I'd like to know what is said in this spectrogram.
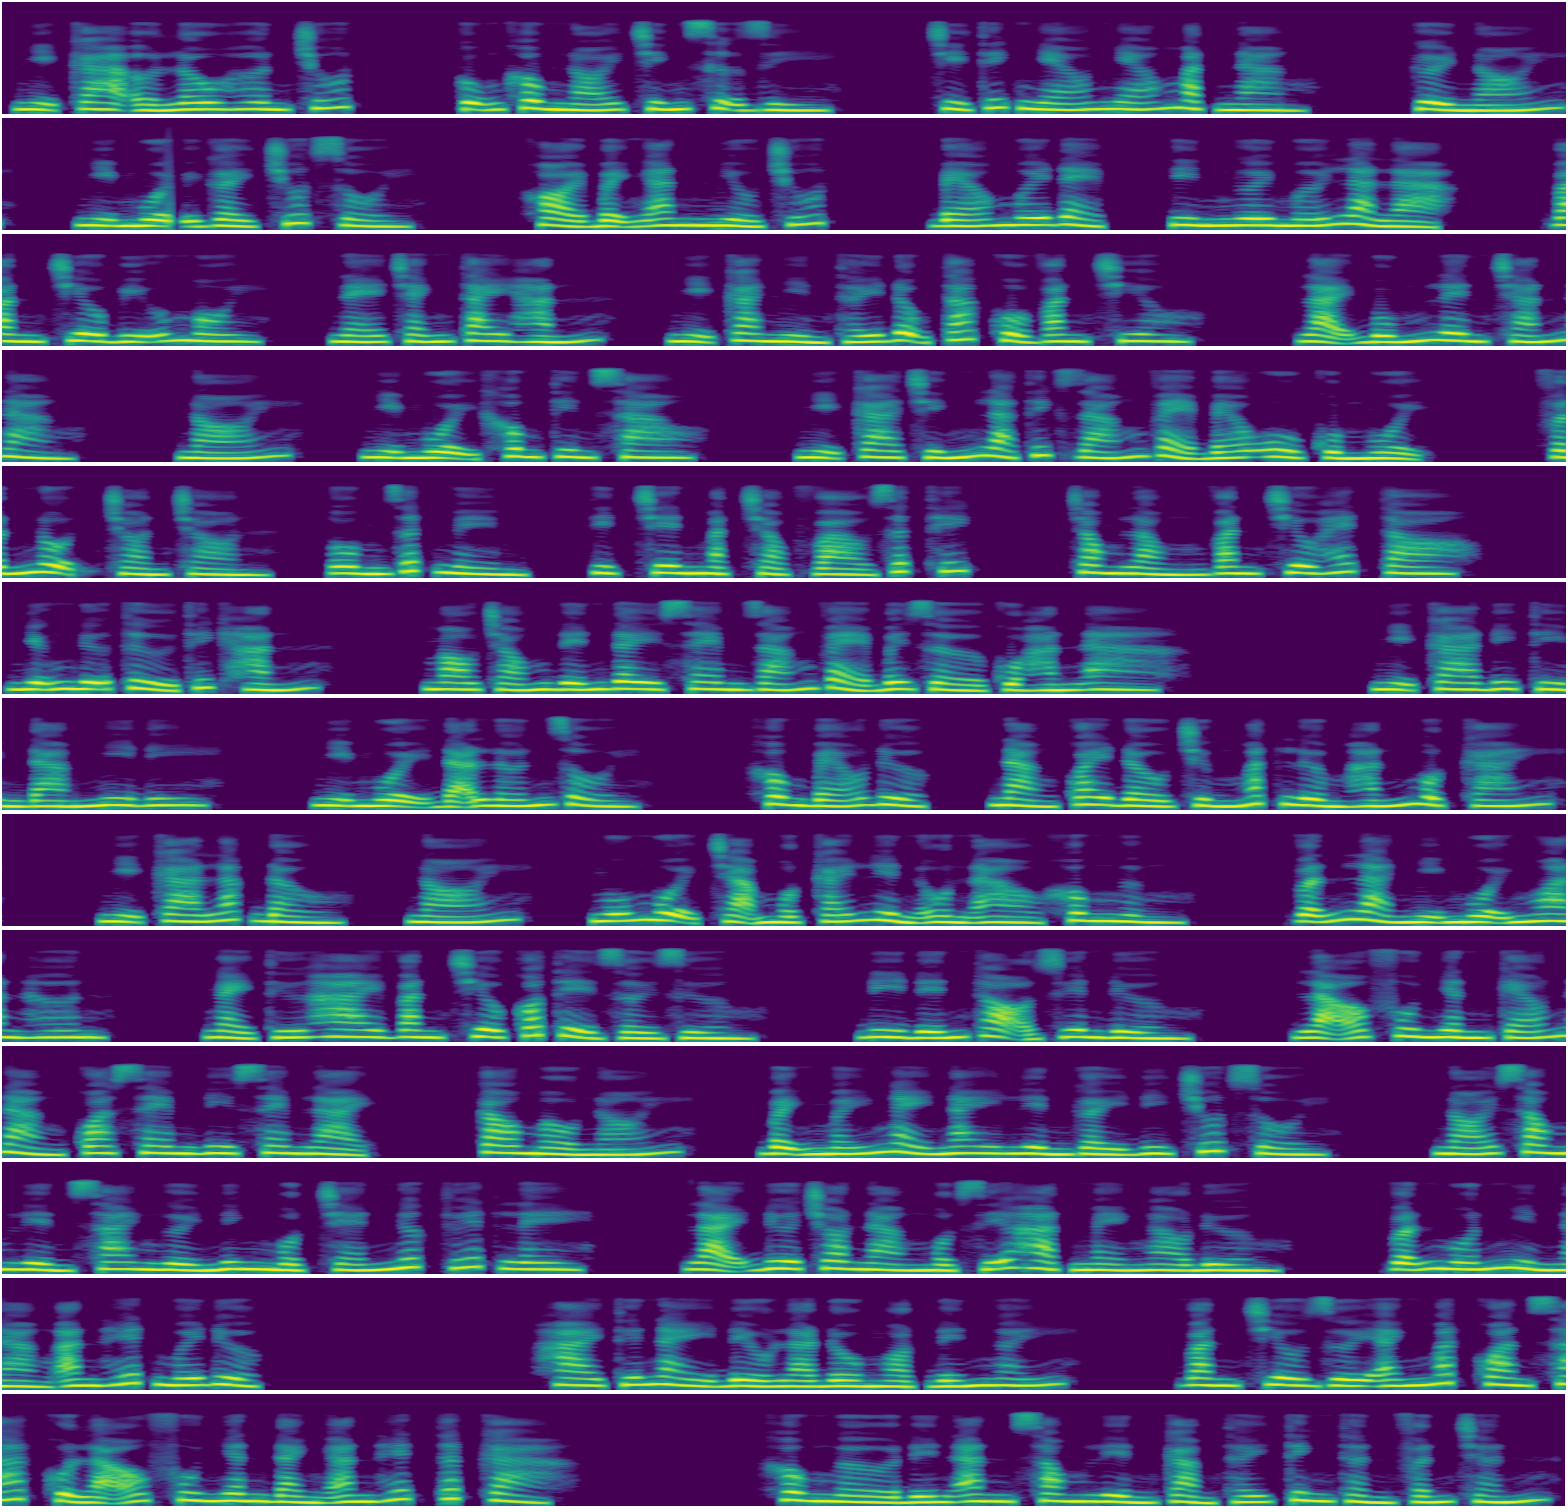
Nhị ca ở lâu hơn chút, cũng không nói chính sự gì, chỉ thích nhéo nhéo mặt nàng, cười nói, nhị muội gầy chút rồi, khỏi bệnh ăn nhiều chút, béo mới đẹp, tin ngươi mới là lạ. Văn Chiêu bĩu môi, né tránh tay hắn, nhị ca nhìn thấy động tác của Văn Chiêu, lại búng lên chán nàng, nói, nhị muội không tin sao? Nhị ca chính là thích dáng vẻ béo ù của muội. phấn nộn tròn tròn, ôm rất mềm, thịt trên mặt chọc vào rất thích, trong lòng Văn Chiêu hét to. Những nữ tử thích hắn, mau chóng đến đây xem dáng vẻ bây giờ của hắn a. Nhị ca đi tìm Đàm Nhi đi, nhị muội đã lớn rồi, không béo được, nàng quay đầu chừng mắt lườm hắn một cái. Nhị ca lắc đầu, nói, ngũ muội chạm một cái liền ồn ào không ngừng, vẫn là nhị muội ngoan hơn. Ngày thứ hai Văn Chiêu có thể rời giường, đi đến thọ duyên đường, lão phu nhân kéo nàng qua xem đi xem lại. Cao mầu nói, bệnh mấy ngày nay liền gầy đi chút rồi. Nói xong liền sai người ninh một chén nước tuyết lê, lại đưa cho nàng một dĩa hạt mè ngào đường. Vẫn muốn nhìn nàng ăn hết mới được. Hai thứ này đều là đồ ngọt đến ngấy. Văn Chiêu dưới ánh mắt quan sát của lão phu nhân đành ăn hết tất cả. Không ngờ đến ăn xong liền cảm thấy tinh thần phấn chấn.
